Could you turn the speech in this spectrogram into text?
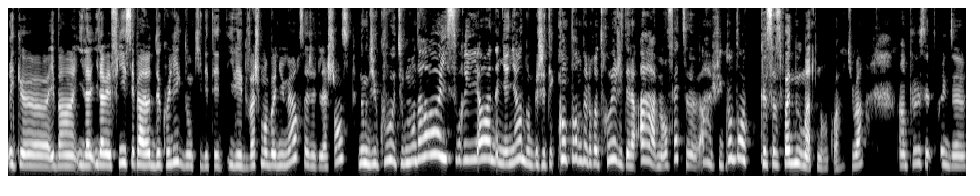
et que et eh ben il, a, il avait fini ses périodes de colique, donc il était il est de vachement bonne humeur, ça j'ai de la chance. Donc du coup tout le monde oh il sourit, oh gna donc j'étais contente de le retrouver, j'étais là ah mais en fait ah je suis contente que ce soit nous maintenant quoi, tu vois? Peu ce truc de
